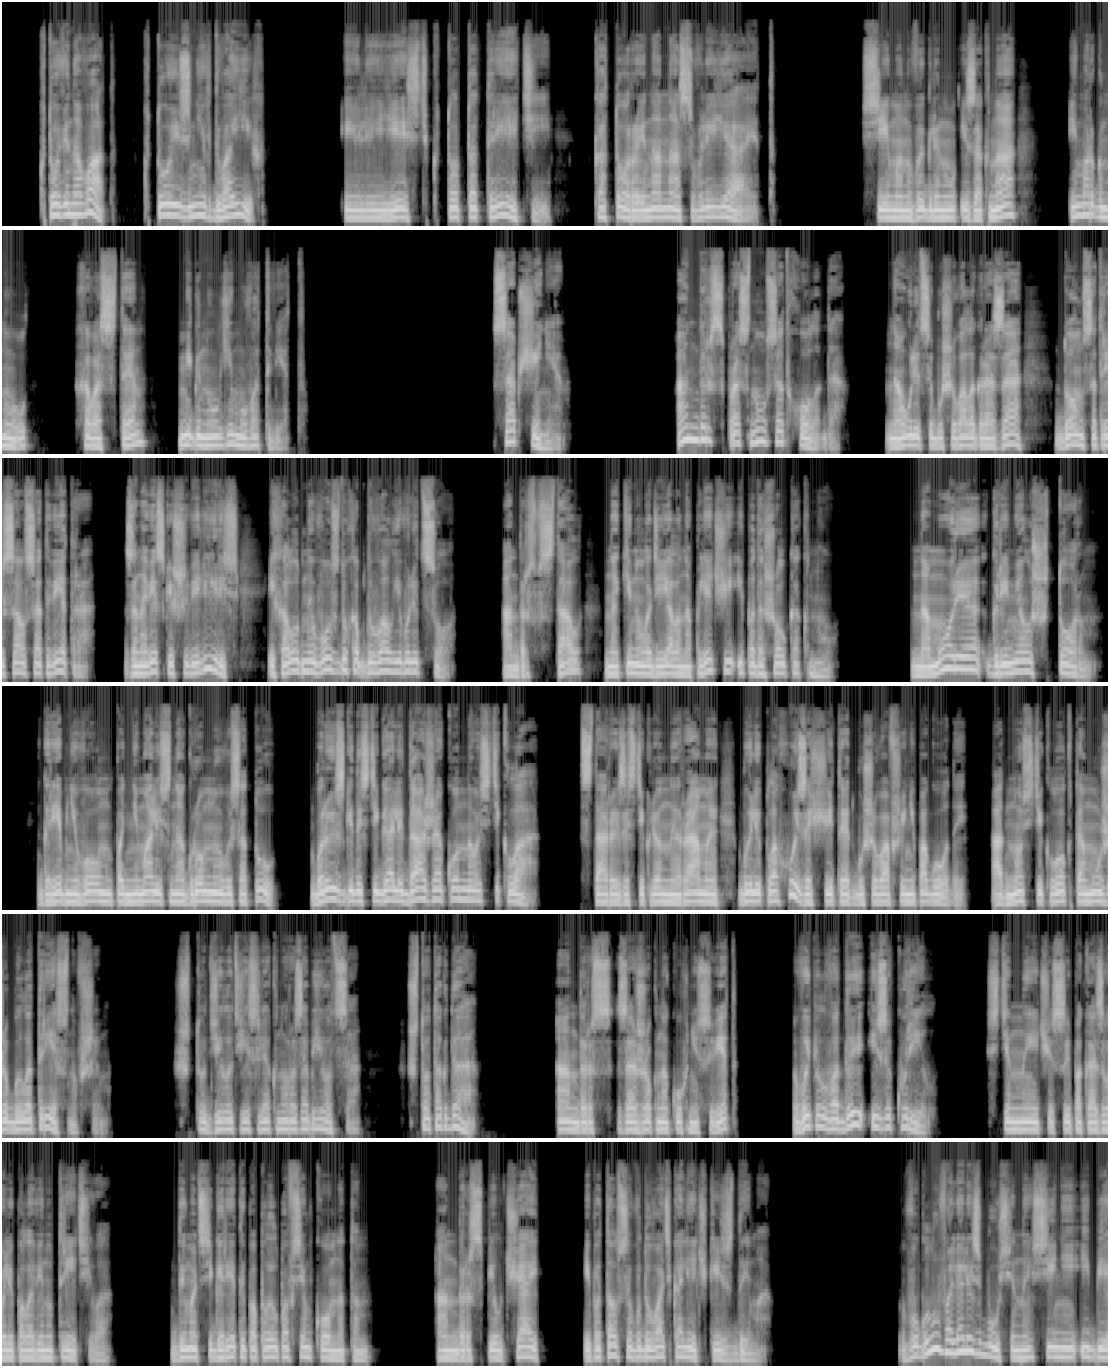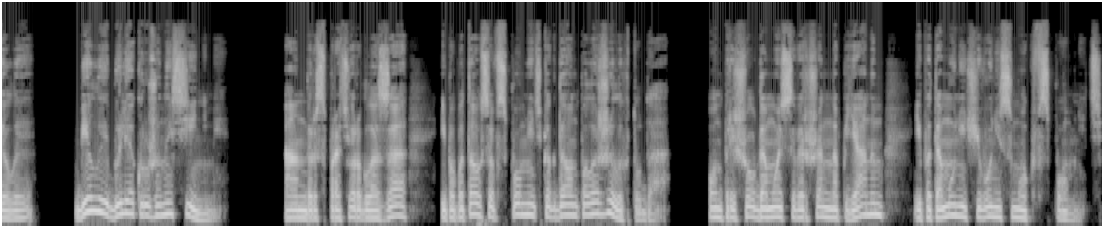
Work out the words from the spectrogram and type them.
Кто виноват? Кто из них двоих? Или есть кто-то третий, который на нас влияет? Симон выглянул из окна и моргнул. Хавастен мигнул ему в ответ. Сообщение. Андерс проснулся от холода. На улице бушевала гроза, дом сотрясался от ветра, занавески шевелились, и холодный воздух обдувал его лицо. Андерс встал, накинул одеяло на плечи и подошел к окну. На море гремел шторм. Гребни волн поднимались на огромную высоту, Брызги достигали даже оконного стекла. Старые застекленные рамы были плохой защитой от бушевавшей непогоды. Одно стекло к тому же было треснувшим. Что делать, если окно разобьется? Что тогда? Андерс зажег на кухне свет, выпил воды и закурил. Стенные часы показывали половину третьего. Дым от сигареты поплыл по всем комнатам. Андер спил чай и пытался выдувать колечки из дыма. В углу валялись бусины, синие и белые. Белые были окружены синими. Андерс протер глаза и попытался вспомнить, когда он положил их туда. Он пришел домой совершенно пьяным и потому ничего не смог вспомнить.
